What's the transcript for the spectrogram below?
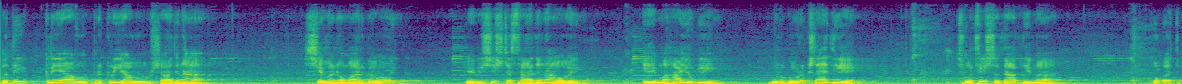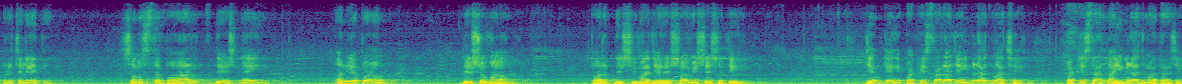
બધી ક્રિયાઓ, પ્રક્રિયાઓ, સાધના સેવાનો માર્ગ હોય કે વિશિષ્ટ સાધના હોય એ મહાયોગી ગુરુ ગોરક્ષનાથજીએ ચોથી શતાબ્દીમાં ખૂબ જ પ્રચલિત સમસ્ત ભારત દેશ નહીં, અન્ય પણ દેશોમાં ભારતની સીમા જ્યારે સવિશેષ હતી, જેમ કે પાકિસ્તાન આજે હિંગળાજમાં છે, પાકિસ્તાનમાં હિંગળાજ માતા છે.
